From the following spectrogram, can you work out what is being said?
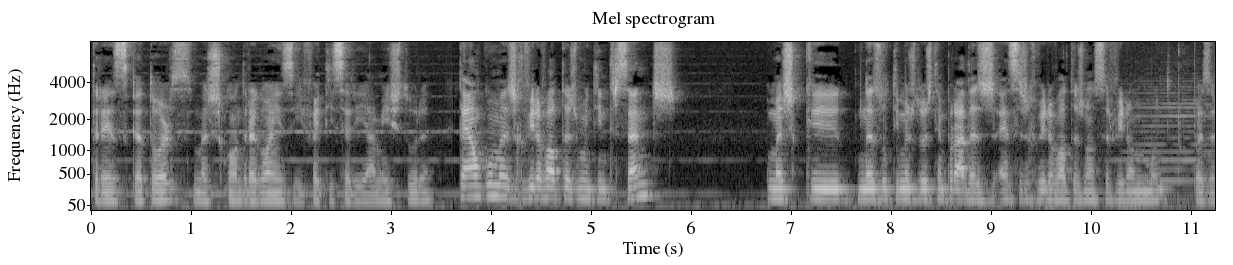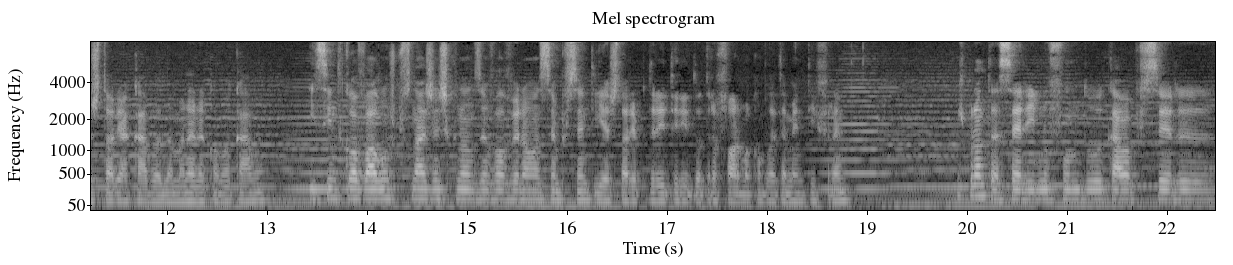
13, 14, mas com dragões e feitiçaria à mistura. Tem algumas reviravoltas muito interessantes, mas que nas últimas duas temporadas essas reviravoltas não serviram de muito, porque depois a história acaba da maneira como acaba. E sinto que houve alguns personagens que não desenvolveram a 100% e a história poderia ter ido de outra forma completamente diferente. Mas pronto, a série no fundo acaba por ser eh,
